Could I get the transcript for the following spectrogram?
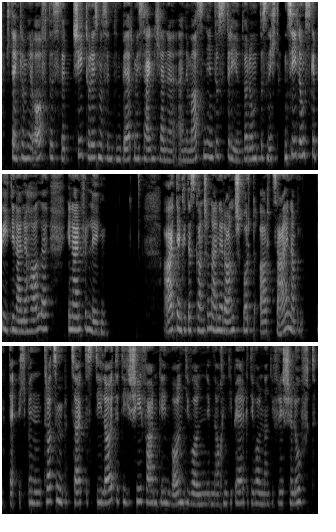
Ich denke mir oft, dass der Skitourismus in den Bergen ist eigentlich eine, eine Massenindustrie und warum das nicht ein Siedlungsgebiet in eine Halle hinein verlegen. Ah, ich denke, das kann schon eine Randsportart sein, aber ich bin trotzdem überzeugt, dass die Leute, die Skifahren gehen wollen, die wollen eben auch in die Berge, die wollen an die frische Luft,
